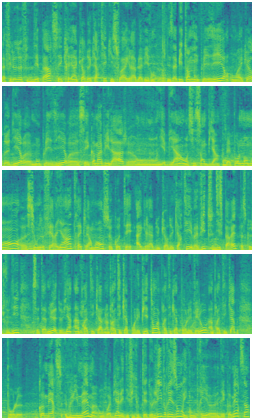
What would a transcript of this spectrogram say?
La philosophie de départ, c'est créer un cœur de quartier qui soit agréable à vivre. Les habitants de Montplaisir ont à cœur de dire euh, Montplaisir, euh, c'est comme un village, euh, on, y est bien, on s'y sent bien. Ben, pour le moment, si on ne fait rien, très clairement, ce côté agréable du cœur de quartier, va vite disparaître parce que je vous dis, cette avenue, elle devient impraticable. Impraticable pour les piétons, impraticable pour les vélos, impraticable pour le commerce lui-même. On voit bien les difficultés de livraison, y compris des commerces. Hein.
